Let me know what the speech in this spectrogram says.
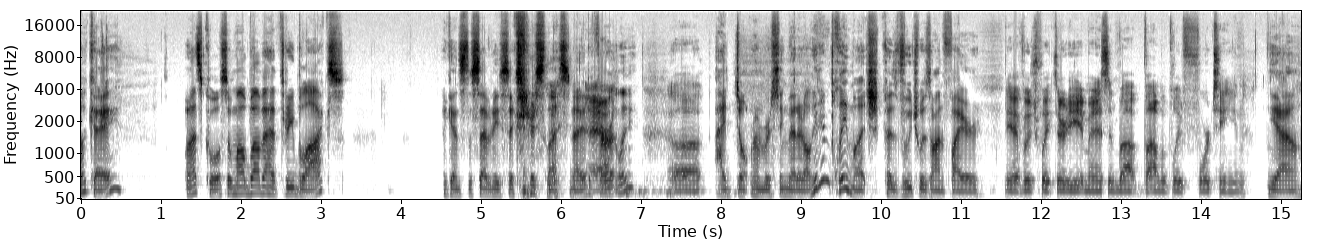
Okay. Well, that's cool. So Mo Bamba had three blocks against the 76ers last night, Yeah. apparently. uh, I don't remember seeing that at all. He didn't play much because Vooch was on fire. yeah, Vuce played 38 minutes and Bob, Bamba played 14. Yeah.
